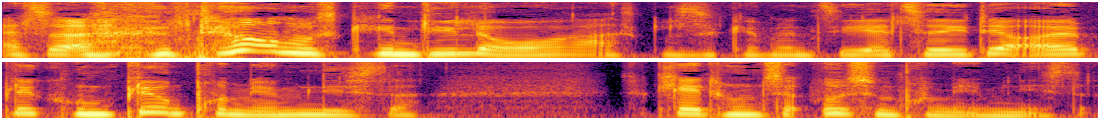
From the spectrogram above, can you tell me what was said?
altså det var måske en lille overraskelse, kan man sige. Altså i det øjeblik, hun blev premierminister, så klædte hun sig ud som premierminister.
